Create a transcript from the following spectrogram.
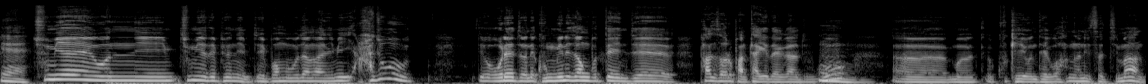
예. 추미애 의원님, 추미애 대표님, 법무부 장관님이 아주 오래전에 국민의 정부 때 이제 판사로 발탁이 돼가지고 음. 어뭐 국회의원 되고 한 건 있었지만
